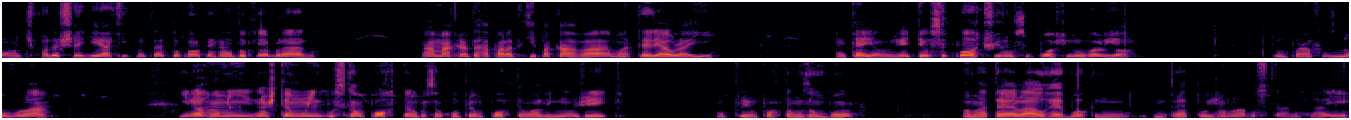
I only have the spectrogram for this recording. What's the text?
Ontem, quando eu cheguei aqui com o trator com o alternador quebrado, a máquina estava parada aqui para cavar o material aí. Aí tá aí, ó, ajeitei o suporte, fiz um suporte novo ali, ó. Tem um parafuso novo lá. E nós, nós estamos indo buscar um portão, pessoal. Comprei um portão ali num jeito. Comprei um portãozão bom. Vamos atrelar o reboque no, no trator e vamos lá buscar, né? Aí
